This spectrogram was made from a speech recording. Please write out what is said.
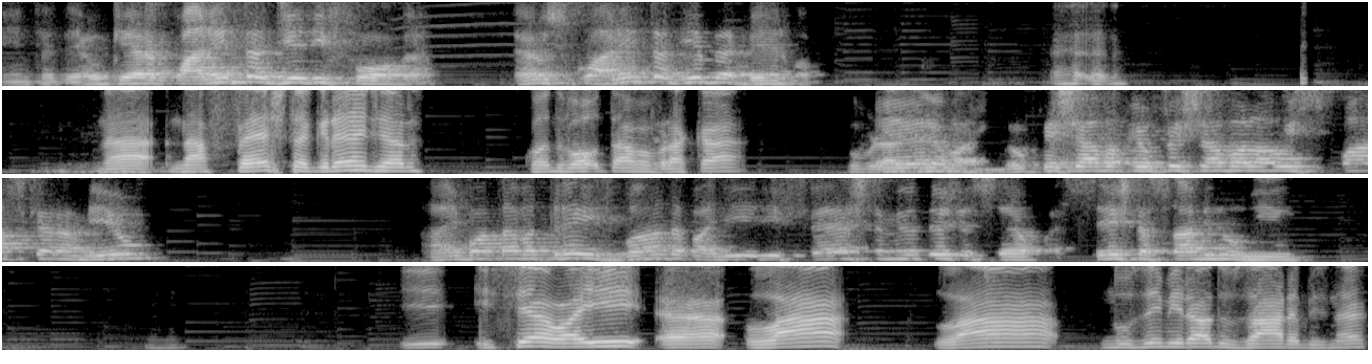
Entendeu? Que era 40 dias de folga. Era os 40 dias bebendo, papai. Era, né? Na, na festa grande, era? Quando voltava para cá, pro Brasil? Era, mano. Eu fechava, eu fechava lá o espaço que era meu. Aí botava três bandas pai, de, de festa, meu Deus do céu, pai. Sexta, sábado e domingo. E, e Ciel, aí é, lá, lá nos Emirados Árabes, né?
